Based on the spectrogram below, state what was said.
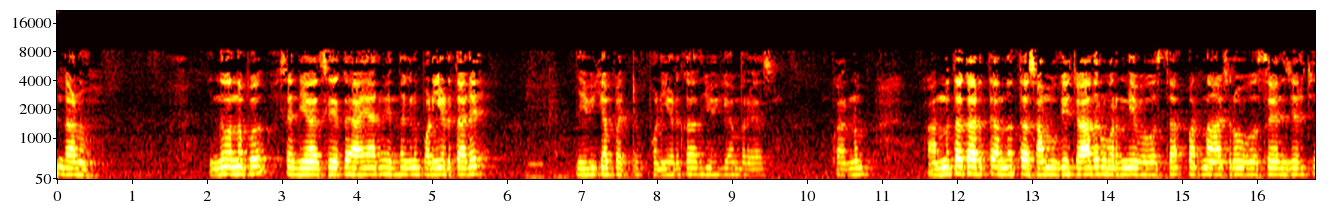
എന്താണ്? ഇന്ന് വന്നപ്പോ സന്യാസിയൊക്കെ ആയാലും എന്തെങ്കിലും പണിയെടുത്താലേ ജീവിക്കാൻ പറ്റും. പണിയെടുക്കാതെ ജീവിക്കാൻ പ്രയാസം. കാരണം അന്നത്തെ കാലത്ത് അന്നത്തെ സാമൂഹ്യ ചാതുർവർണീയ വ്യവസ്ഥ വർണ ആശ്രമ വ്യവസ്ഥ അനുസരിച്ച്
